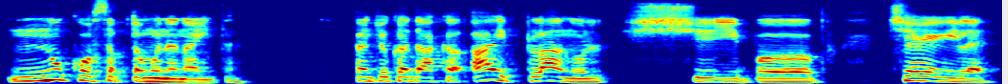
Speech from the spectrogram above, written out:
nu cu o săptămână înainte. Pentru că dacă ai planul și bă, cererile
